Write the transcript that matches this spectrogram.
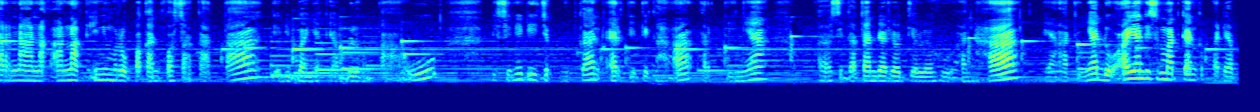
karena anak-anak ini merupakan kosakata jadi banyak yang belum tahu di sini disebutkan R.HA artinya uh, singkatan dari radhiyallahu anha yang artinya doa yang disematkan kepada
